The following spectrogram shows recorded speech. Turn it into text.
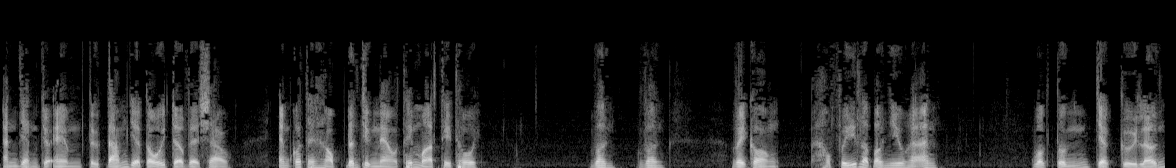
anh dành cho em từ 8 giờ tối trở về sau. Em có thể học đến chừng nào thấy mệt thì thôi. Vâng, vâng. Vậy còn học phí là bao nhiêu hả anh? Quốc Tuấn chợt cười lớn.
